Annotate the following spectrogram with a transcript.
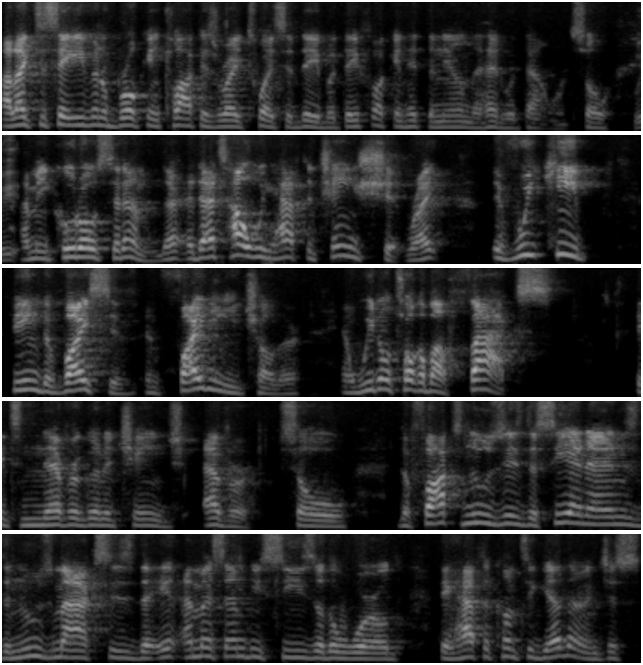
I like to say even a broken clock is right twice a day, but they fucking hit the nail on the head with that one. So, we, I mean, kudos to them. That, that's how we have to change shit, right? If we keep being divisive and fighting each other and we don't talk about facts, it's never going to change ever. So the Fox News is the CNNs, the Newsmaxes, the MSNBCs of the world. They have to come together and just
